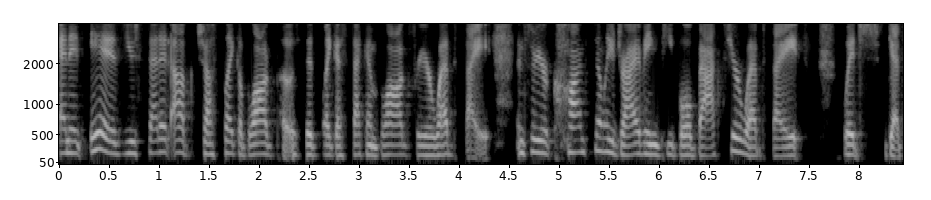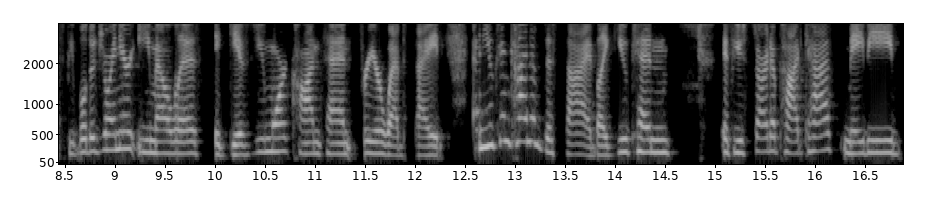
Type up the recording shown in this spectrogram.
And it is, you set it up just like a blog post. It's like a second blog for your website. And so you're constantly driving people back to your website, which gets people to join your email list. It gives you more content for your website. And you can kind of decide like, you can, if you start a podcast, maybe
